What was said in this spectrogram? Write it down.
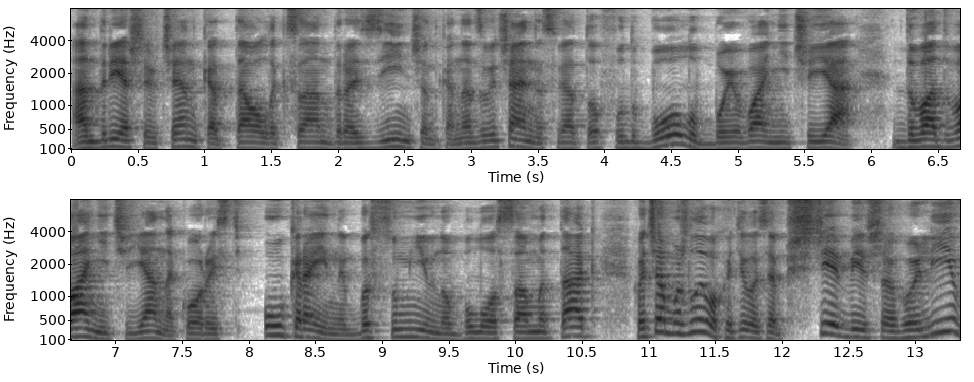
Андрія Шевченка та Олександра Зінченка. Надзвичайне свято футболу, бойова нічия 2-2, нічия на користь України. Безсумнівно було саме так. Хоча, можливо, хотілося б ще більше голів.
